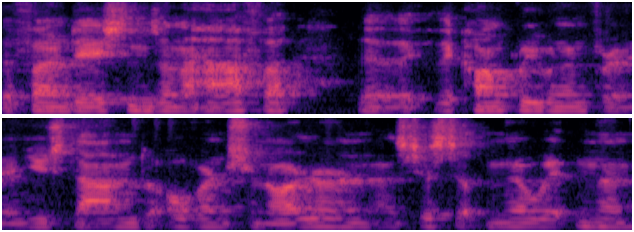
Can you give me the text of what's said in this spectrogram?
the foundations and the half the, the, the concrete went in for a new stand over in Stranorlar, and it's just sitting there waiting and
